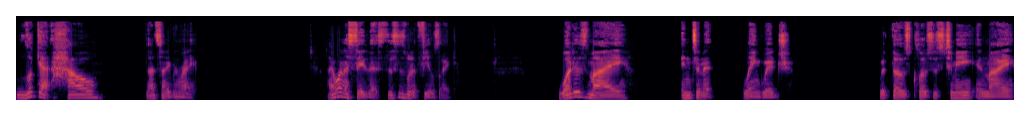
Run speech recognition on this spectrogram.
look at how. That's not even right. I want to say this. This is what it feels like. What is my intimate language with those closest to me in my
